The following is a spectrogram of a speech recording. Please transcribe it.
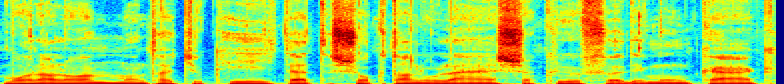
vonalon, mondhatjuk így, tehát sok tanulás, a külföldi munkák,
